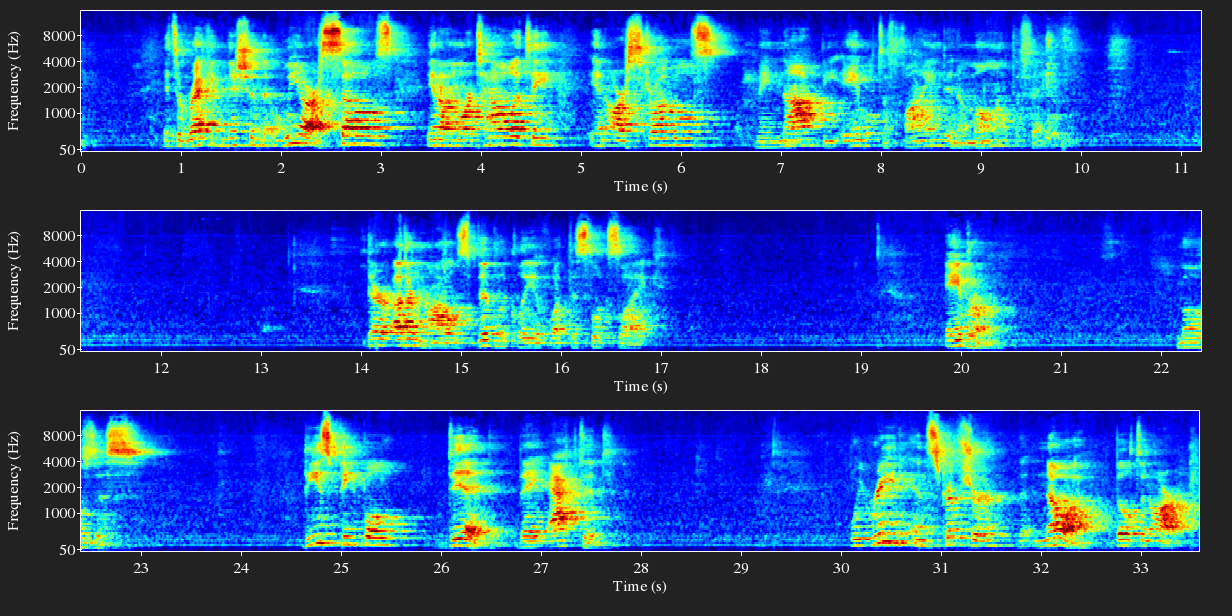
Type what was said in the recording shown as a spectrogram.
It's a recognition that we ourselves, in our mortality, in our struggles, may not be able to find in a moment the faith. There are other models biblically of what this looks like. Abram, Moses. These people did, they acted. We read in Scripture that Noah built an ark.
